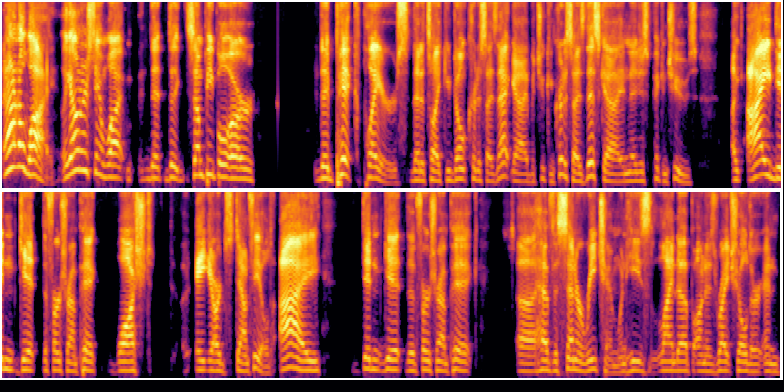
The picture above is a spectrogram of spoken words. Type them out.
And I don't know why. Like I don't understand why that the some people are they pick players that it's like you don't criticize that guy, but you can criticize this guy, and they just pick and choose. Like I didn't get the first round pick washed uh, eight yards downfield. I didn't get the first round pick uh, have the center reach him when he's lined up on his right shoulder and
